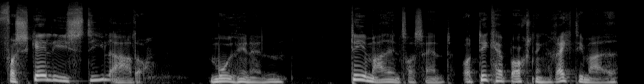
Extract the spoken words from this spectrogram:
forskellige stilarter mod hinanden, det er meget interessant, og det kan boksning rigtig meget.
